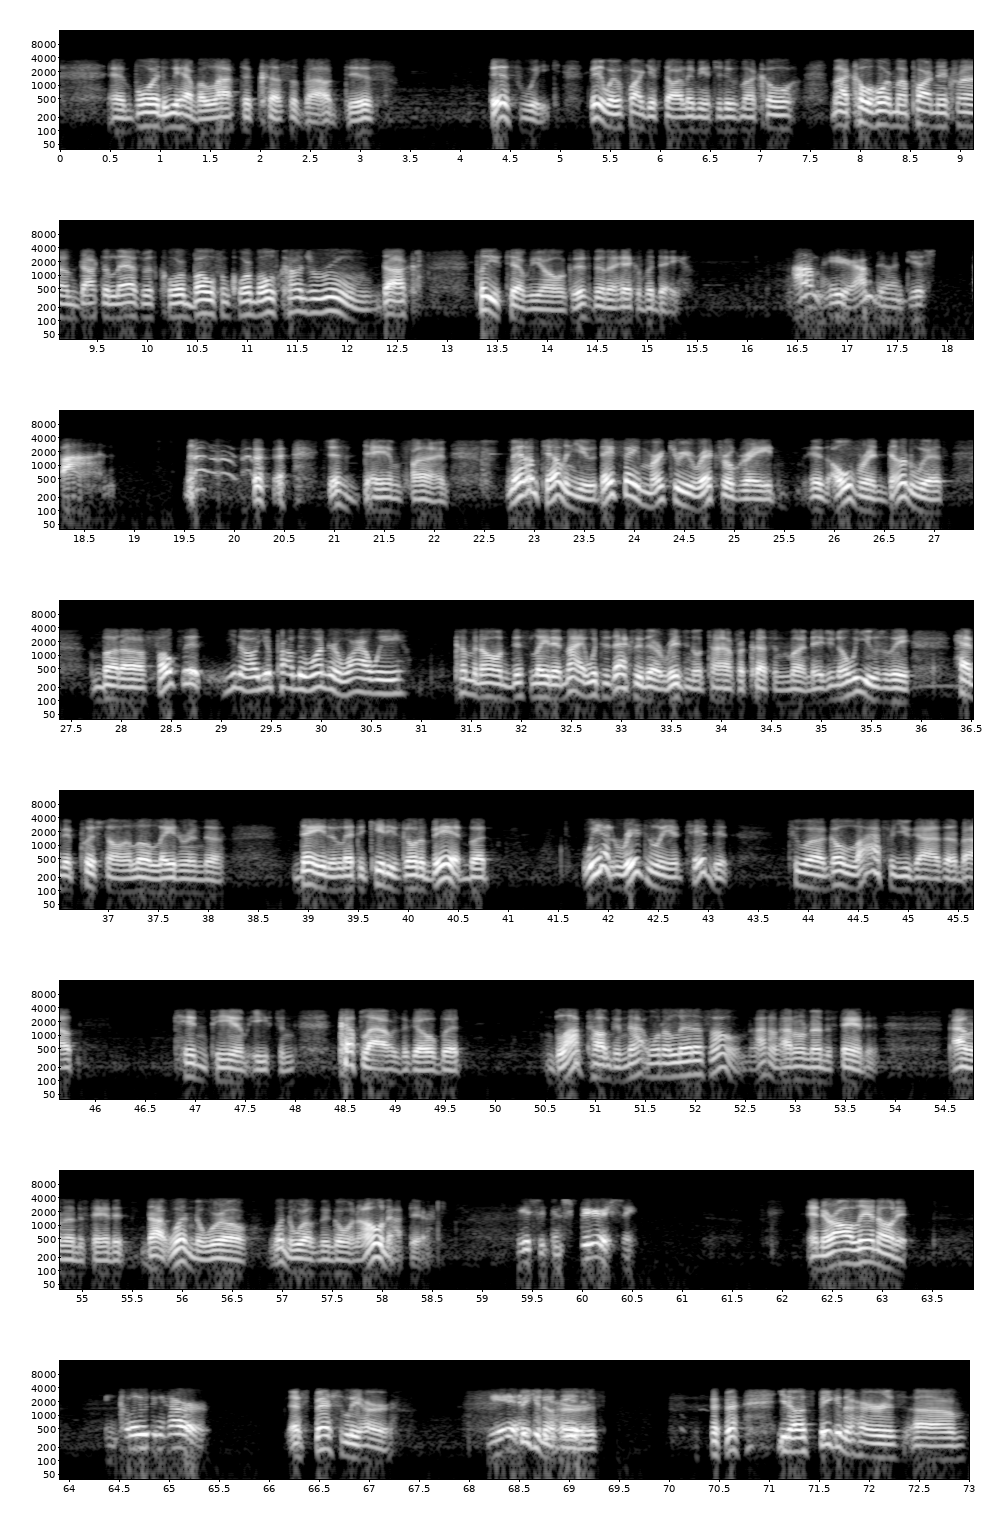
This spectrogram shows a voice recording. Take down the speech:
And boy, do we have a lot to cuss about this this week. But anyway, before I get started, let me introduce my co my cohort, my partner in crime, Dr. Lazarus Corbeaux from Corbeaux's Conjure Room. Doc, please tell me on, because it's been a heck of a day. I'm here. I'm doing just fine. Just damn fine. Man, I'm telling you, they say Mercury retrograde is over and done with. But uh folks, it you know, you're probably wondering why we coming on this late at night, which is actually the original time for cussing Mondays. You know, we usually have it pushed on a little later in the day to let the kiddies go to bed, but we had originally intended to uh go live for you guys at about 10 p.m. Eastern, a couple hours ago, but Blog Talk did not want to let us on. I don't I don't understand it. I don't understand it. Doc, what in the world what in the world's been going on out there? It's a conspiracy, And they're all in on it. including her. Especially her. Yeah. Speaking of hers, you know, speaking of hers, um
